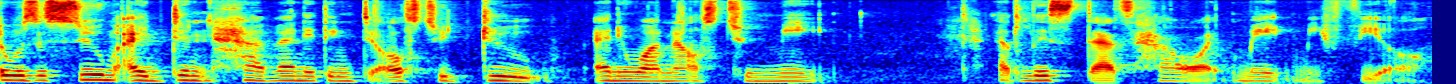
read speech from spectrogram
it was assumed I didn't have anything else to do, anyone else to meet. At least that's how it made me feel.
